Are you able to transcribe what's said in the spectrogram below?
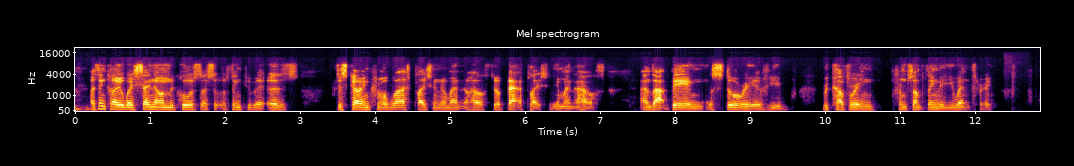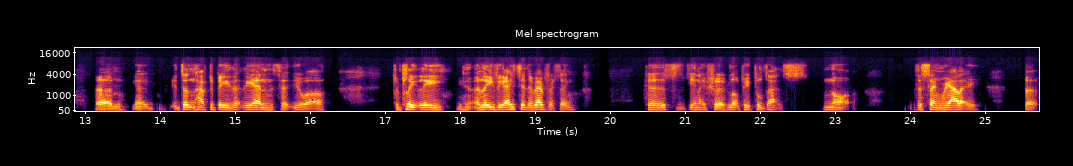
mm-hmm. I think I always say now on the course, I sort of think of it as just going from a worse place in your mental health to a better place in your mental health. And that being a story of you recovering from something that you went through. Um, you know, it doesn't have to be that the end that you are completely you know, alleviated of everything, because you know for a lot of people that's not the same reality. But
